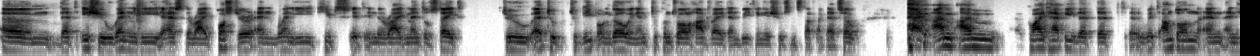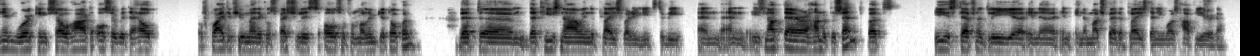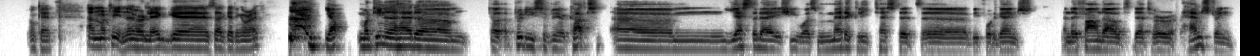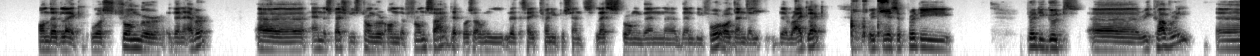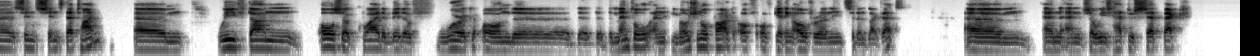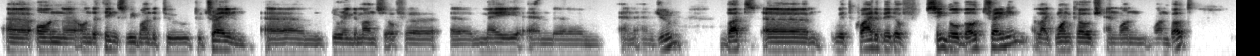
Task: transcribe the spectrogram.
um, that issue when he has the right posture and when he keeps it in the right mental state to uh, to to keep on going and to control heart rate and breathing issues and stuff like that. So I'm I'm quite happy that that uh, with Anton and and him working so hard, also with the help of quite a few medical specialists, also from Olympiatoppen, that um, that he's now in the place where he needs to be, and and he's not there 100 percent, but he is definitely uh, in a in, in a much better place than he was half a year ago. Okay, and Martina, her leg uh, is that getting all right? yeah, Martina had um, a pretty severe cut. Um, yesterday, she was medically tested uh, before the games, and they found out that her hamstring on that leg was stronger than ever, uh, and especially stronger on the front side. That was only, let's say, 20% less strong than uh, than before, or than the, the right leg, which is a pretty pretty good uh, recovery uh, since since that time. Um, we've done also quite a bit of work on the, the, the, the, mental and emotional part of, of getting over an incident like that. Um, and, and so he's had to set back uh, on, uh, on the things we wanted to, to train um, during the months of uh, uh May and, um, and, and June. But um, with quite a bit of single boat training, like one coach and one, one boat,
